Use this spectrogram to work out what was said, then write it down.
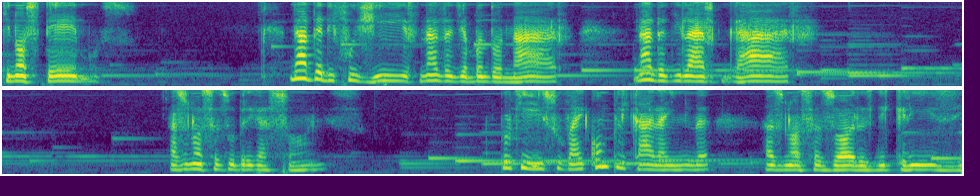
que nós temos. Nada de fugir, nada de abandonar, nada de largar as nossas obrigações, porque isso vai complicar ainda as nossas horas de crise.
